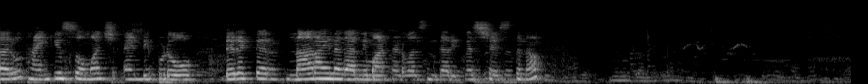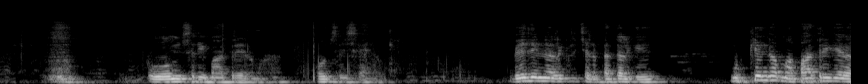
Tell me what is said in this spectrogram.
గారు. Thank you so much and ఇప్పుడు డైరెక్టర్ నారాయణ గారిని మాట్లాడవలసిందిగా రిక్వెస్ట్ చేస్తున్నాం. ఓం శ్రీ మాత్రే నమ. ఓం శ్రీ సాయి వేదిక నలకరించిన పెద్దలకి ముఖ్యంగా మా పాత్రికేయ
